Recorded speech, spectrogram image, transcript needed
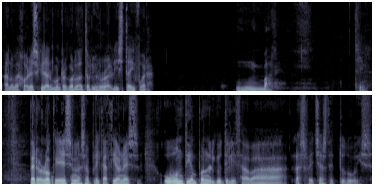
a lo mejor es crearme un recordatorio en una lista y fuera. Mm, vale. Sí. Pero lo que es en las aplicaciones, hubo un tiempo en el que utilizaba las fechas de Todoist.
